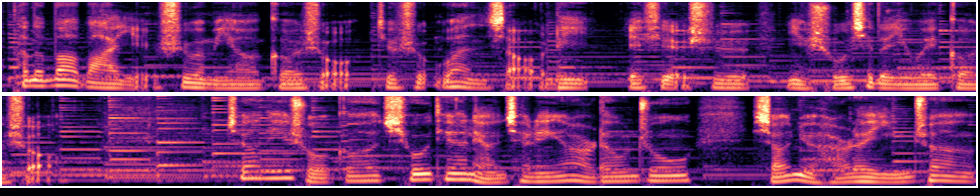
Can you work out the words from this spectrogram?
他的爸爸也是位民谣歌手，就是万晓利，也许也是你熟悉的一位歌手。这样的一首歌《秋天两千零二》当中，小女孩的吟唱，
